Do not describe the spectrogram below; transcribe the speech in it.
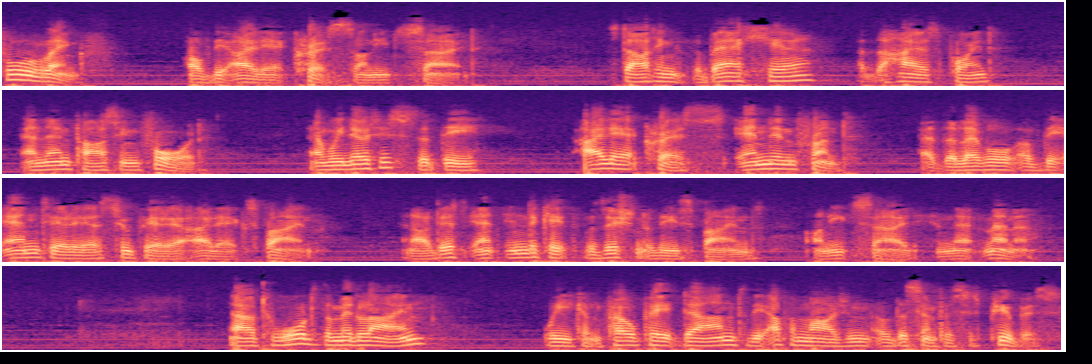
full length of the iliac crests on each side, starting at the back here at the highest point and then passing forward. And we notice that the iliac crests end in front at the level of the anterior superior iliac spine. And I'll just indicate the position of these spines on each side in that manner. Now, towards the midline, we can palpate down to the upper margin of the symphysis pubis.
